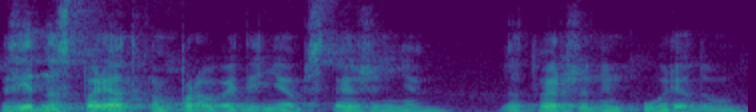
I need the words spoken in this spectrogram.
Згідно з порядком проведення обстеження, затвердженим урядом,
